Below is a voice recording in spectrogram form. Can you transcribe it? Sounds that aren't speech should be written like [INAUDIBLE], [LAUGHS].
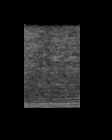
Ooh.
